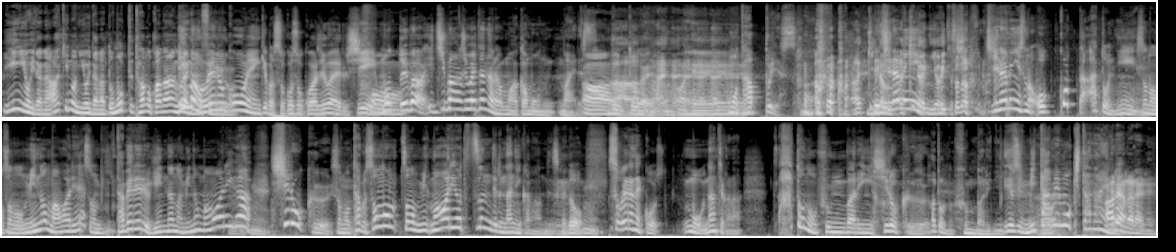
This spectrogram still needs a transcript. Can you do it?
いい匂いだな秋の匂いだなと思ってたのかなぐらいに今上野公園行けばそこそこ味わえるしはあ。もっと言えば一番味わいたいならもう赤門前です。もうたっぷりです。でちなみにちなみにその落っこった後にそのその身の周りねその食べれる銀杏の身の周りがうん白くその多分そのその身周りを包んでる何かなんですけど、うん。それがねこうもうなんていうかな。鳩の踏ん張りに白く。鳩の踏ん張りに。要するに見た目も汚いのよ。あれあれあれあれ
